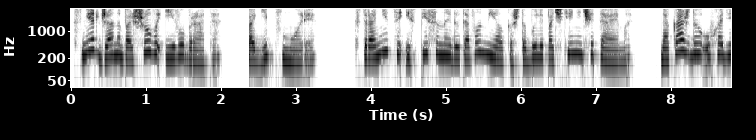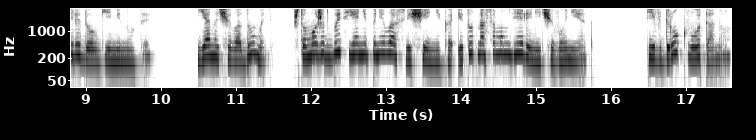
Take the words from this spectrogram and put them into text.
Смерть Жана Большого и его брата. Погиб в море. Страницы, исписанные до того мелко, что были почти нечитаемы. На каждую уходили долгие минуты. Я начала думать, что, может быть, я не поняла священника, и тут на самом деле ничего нет. И вдруг вот оно.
